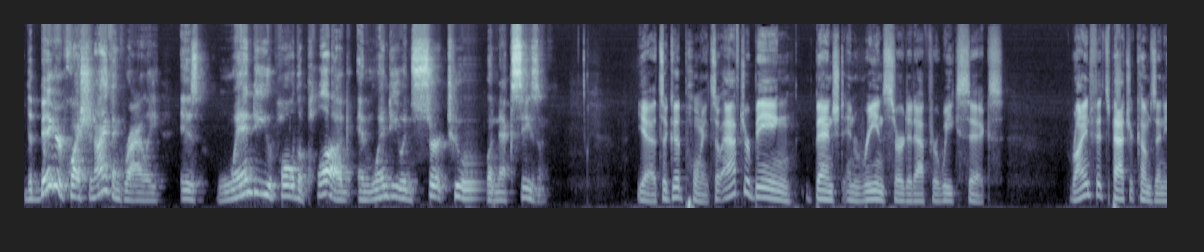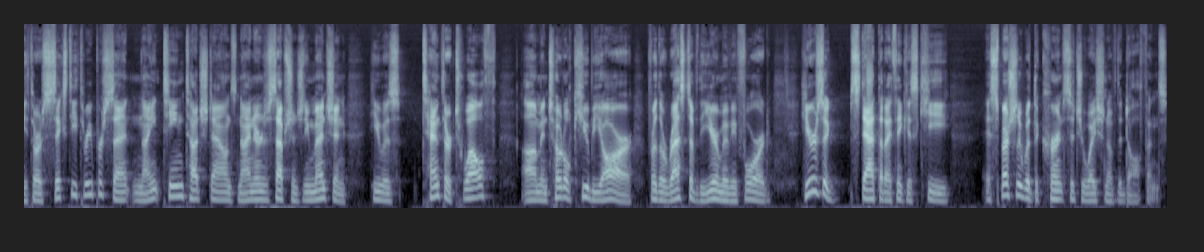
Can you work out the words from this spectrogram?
The bigger question, I think, Riley, is when do you pull the plug and when do you insert Tua next season? Yeah, it's a good point. So after being benched and reinserted after week six, Ryan Fitzpatrick comes in. He throws 63%, 19 touchdowns, nine interceptions. You mentioned he was 10th or 12th um, in total QBR for the rest of the year moving forward. Here's a stat that I think is key, especially with the current situation of the Dolphins.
